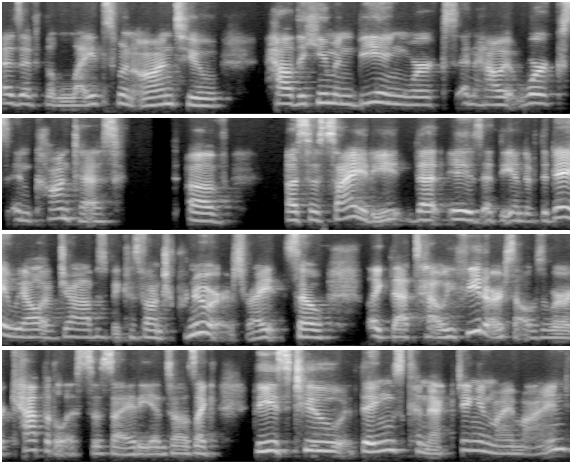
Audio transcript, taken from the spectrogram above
as if the lights went on to how the human being works and how it works in context of a society that is at the end of the day we all have jobs because of entrepreneurs right? So like that's how we feed ourselves. We're a capitalist society. And so i was like these two things connecting in my mind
